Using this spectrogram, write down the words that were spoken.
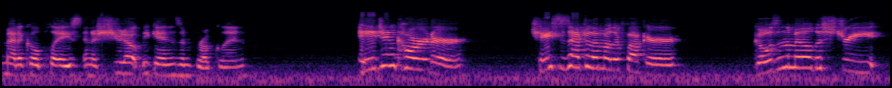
medical place and a shootout begins in Brooklyn. Agent Carter chases after the motherfucker, goes in the middle of the street,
